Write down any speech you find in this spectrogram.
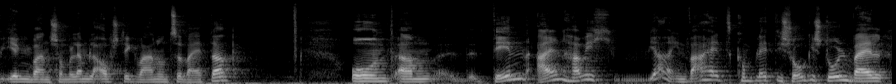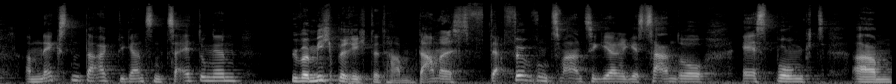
irgendwann schon mal am Laufsteg waren und so weiter. Und ähm, den allen habe ich ja in Wahrheit komplett die Show gestohlen, weil am nächsten Tag die ganzen Zeitungen über mich berichtet haben. Damals der 25-jährige Sandro S. Ähm,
